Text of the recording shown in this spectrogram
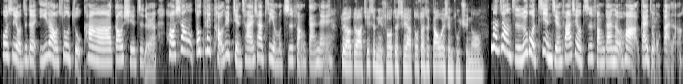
或是有这个胰岛素阻抗啊、高血脂的人，好像都可以考虑检查一下自己有没有脂肪肝呢？对啊，对啊，其实你说这些啊，都算是高危险族群哦。那这样子，如果健检发现有脂肪肝的话，该怎么办啊？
